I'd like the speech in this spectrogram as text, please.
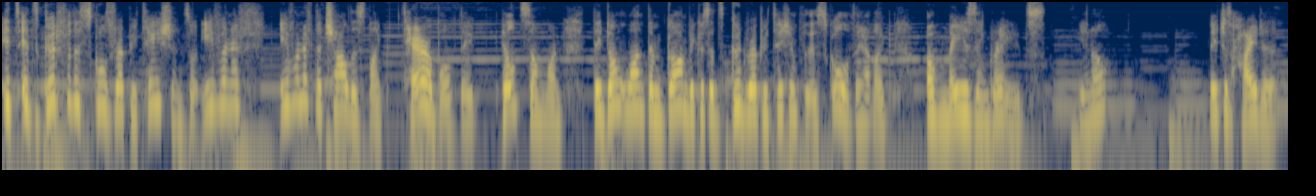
it's it's good for the school's reputation. So even if even if the child is like terrible, if they killed someone, they don't want them gone because it's good reputation for the school if they have like amazing grades, you know? They just hide it.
